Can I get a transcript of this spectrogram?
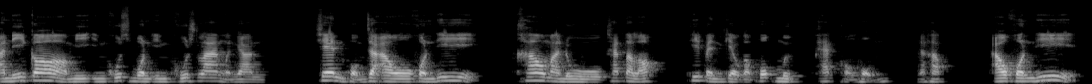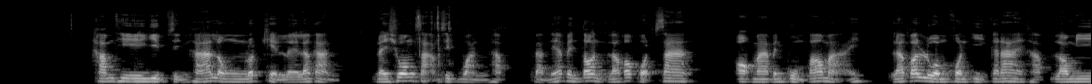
อันนี้ก็มีอินคูสบนอินคูสล่างเหมือนกัน เช่นผมจะเอาคนที่เข้ามาดูแคตตาล็อกที่เป็นเกี่ยวกับพวกหมึกแพ็คของผมนะครับ เอาคนที่ทำทีหยิบสินค้าลงรถเข็นเลยแล้วกัน ในช่วง 30 วันครับ แบบนี้เป็นต้นแล้วก็กดสร้างออกมาเป็นกลุ่มเป้าหมาย แล้วก็รวมคนอีกก็ได้ครับ เรามี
